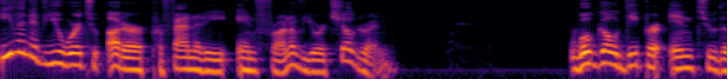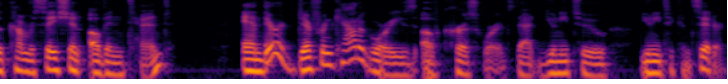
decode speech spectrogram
Even if you were to utter profanity in front of your children, we'll go deeper into the conversation of intent. And there are different categories of curse words that you need to you need to consider.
